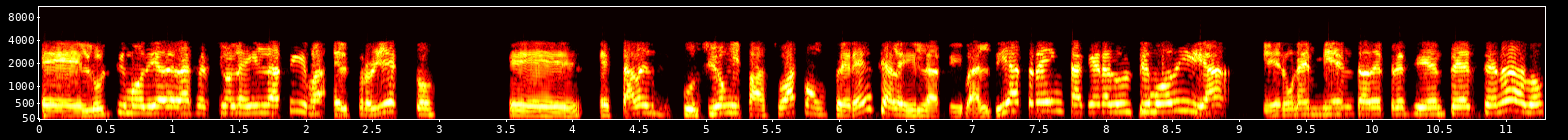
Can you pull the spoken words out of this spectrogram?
el último día de la sesión legislativa, el proyecto eh, estaba en discusión y pasó a conferencia legislativa. El día 30, que era el último día, tiene una enmienda del presidente del Senado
